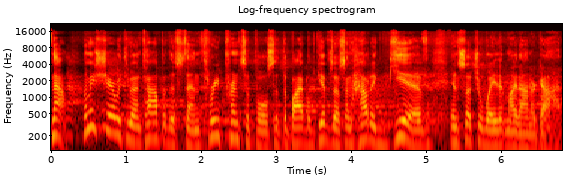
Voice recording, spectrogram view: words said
Now, let me share with you on top of this, then, three principles that the Bible gives us on how to give in such a way that might honor God.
